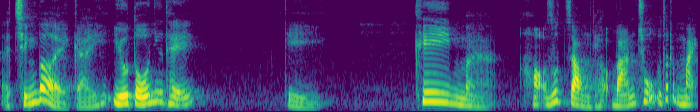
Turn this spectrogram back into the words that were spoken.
Ờ, chính bởi cái yếu tố như thế thì khi mà họ rút dòng thì họ bán trụ rất là mạnh.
